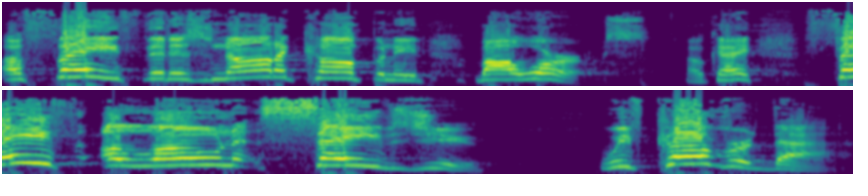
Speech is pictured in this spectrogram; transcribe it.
a faith that is not accompanied by works. Okay? Faith alone saves you. We've covered that.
